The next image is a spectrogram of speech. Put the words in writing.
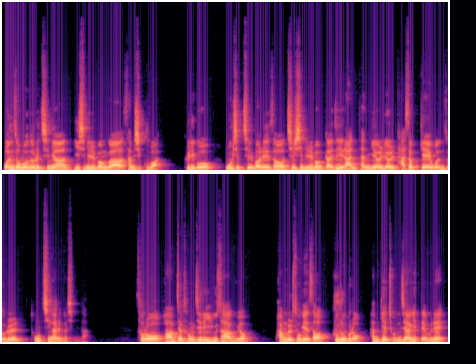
원소 번호로 치면 21번과 39번, 그리고 57번에서 71번까지 란탄 계열 15개의 원소를 통칭하는 것입니다. 서로 화학적 성질이 유사하고요. 광물 속에서 그룹으로 함께 존재하기 때문에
